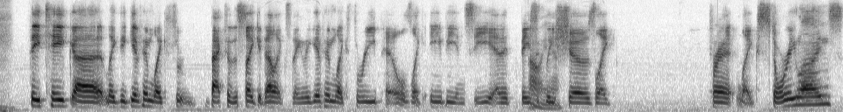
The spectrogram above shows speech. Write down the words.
they take uh like they give him like th- back to the psychedelics thing they give him like three pills like a b and c and it basically yeah. shows like different like storylines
